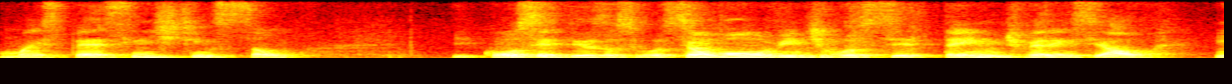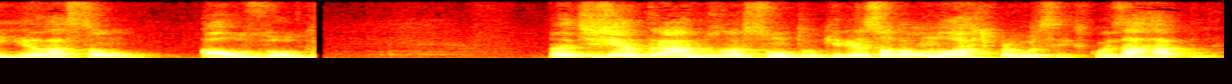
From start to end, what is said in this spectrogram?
uma espécie em extinção. E com certeza, se você é um bom ouvinte, você tem um diferencial em relação aos outros. Antes de entrarmos no assunto, eu queria só dar um norte para vocês, coisa rápida.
